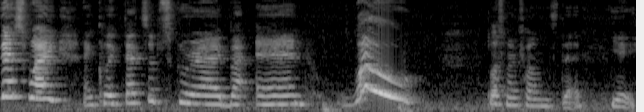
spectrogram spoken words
this way and click that subscribe button. Woo! Plus my phone's dead. Yay.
